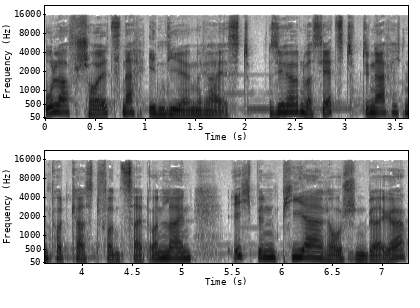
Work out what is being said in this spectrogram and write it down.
Olaf Scholz nach Indien reist. Sie hören was jetzt, den Nachrichtenpodcast von Zeit Online. Ich bin Pia Rauschenberger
